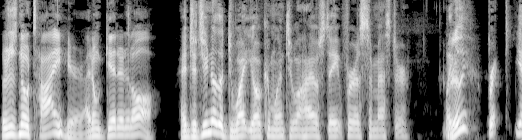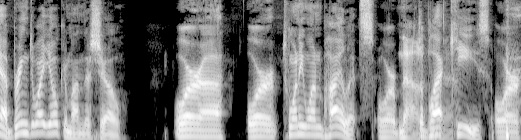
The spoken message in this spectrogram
There's just no tie here. I don't get it at all. Hey, did you know that Dwight Yoakam went to Ohio State for a semester? Like, really? Br- yeah, bring Dwight Yoakam on this show, or uh, or Twenty One Pilots, or No, the Black no. Keys, or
